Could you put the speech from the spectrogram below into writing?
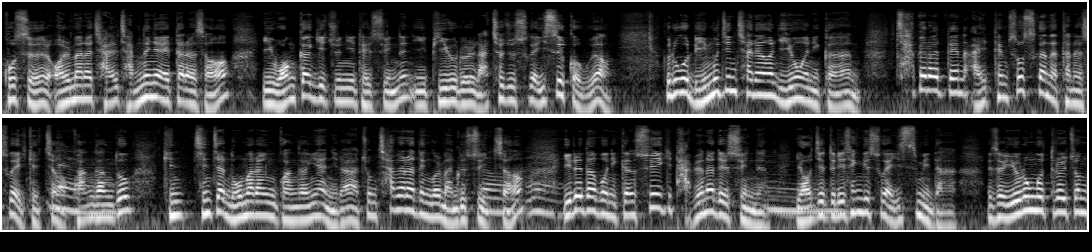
곳을 얼마나 잘 잡느냐에 따라서 이 원가 기준이 될 수 있는 이 비율을 낮춰줄 수가 있을 거고요. 그리고 리무진 차량을 이용하니까 차별화된 아이템 소스가 나타날 수가 있겠죠. 네. 관광도 긴- 진짜 노멀한 관광이 아니라 좀 차별화된 걸 만들 수 있죠. 이러다 보니까 수익이 다변화될 수 있는 여지들이 생길 수가 있습니다. 그래서 이런 것들을 좀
